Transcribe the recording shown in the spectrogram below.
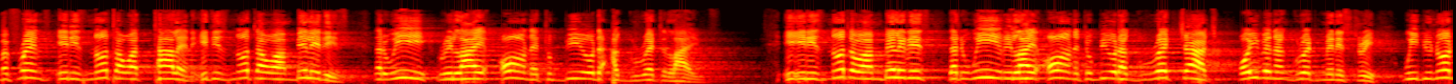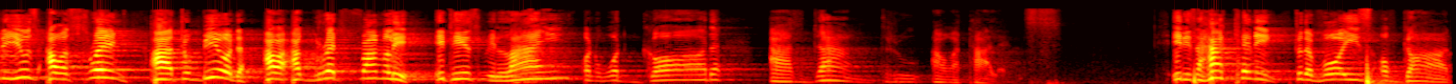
My friends, it is not our talent, it is not our abilities that we rely on to build a great life. It is not our abilities that we rely on to build a great church or even a great ministry. We do not use our strength uh, to build our, a great family. It is relying on what God has done through our talents. It is hearkening to the voice of God.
